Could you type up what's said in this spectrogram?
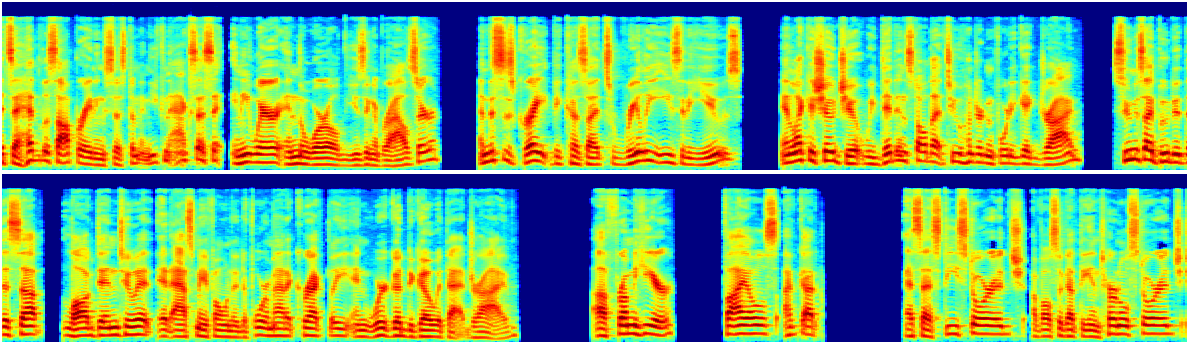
It's a headless operating system and you can access it anywhere in the world using a browser. And this is great because it's really easy to use. And like I showed you, we did install that 240 gig drive. Soon as I booted this up, logged into it, it asked me if I wanted to format it correctly, and we're good to go with that drive. Uh, from here, files. I've got SSD storage. I've also got the internal storage,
